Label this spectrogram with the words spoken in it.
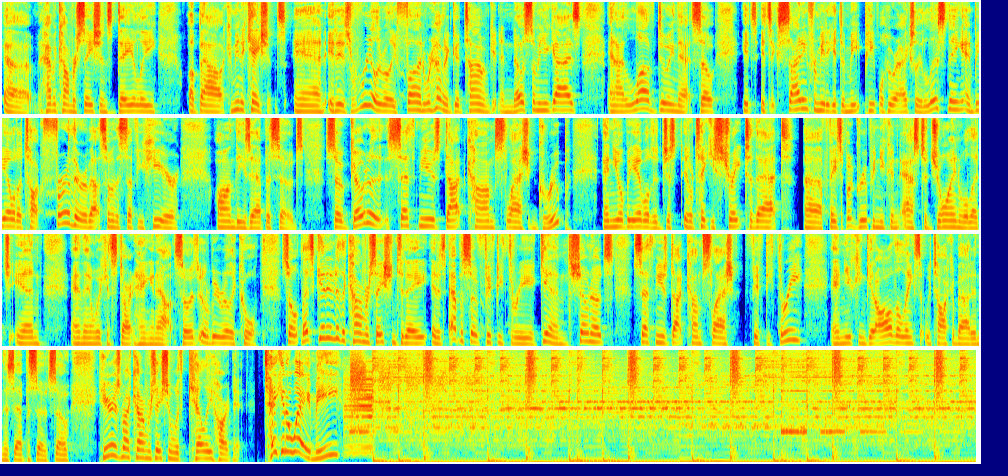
uh, having conversations daily about communications. And it is really really fun. We're having a good time. I'm getting to know some of you guys, and I love doing that. So it's it's exciting for me to get to meet people who are actually listening and be able to talk further about some of the stuff you hear on these episodes. So go to sethmuse.com/group, and you'll be able to just it'll take you straight to that uh, Facebook group and you can ask to join. We'll let you in and then we can start hanging out. So it'll be really cool. So let's get into the conversation today. It is episode 53. Again, show notes, sethmuse.com slash 53, and you can get all the links that we talk about in this episode. So here's my conversation with Kelley Hartnett. Take it away, me.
